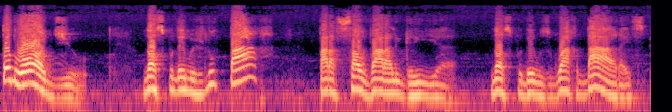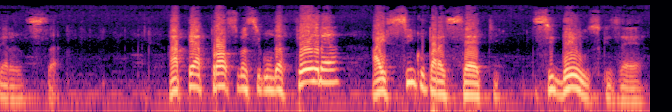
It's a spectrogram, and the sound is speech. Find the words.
todo ódio. Nós podemos lutar para salvar a alegria. Nós podemos guardar a esperança. Até a próxima segunda-feira, às cinco para as sete, se Deus quiser.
